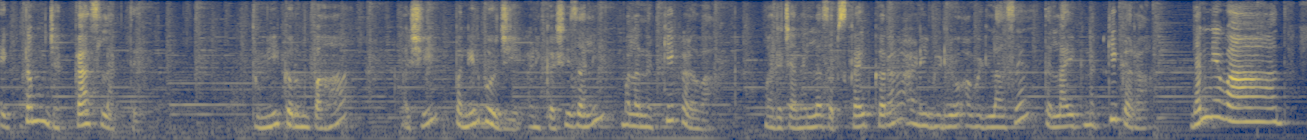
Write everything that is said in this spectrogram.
एकदम झक्कास लागते. तुम्ही करून पहा अशी पनीर भुर्जी आणि कशी झाली मला नक्की कळवा. माझ्या चॅनलला सबस्क्राईब करा आणि व्हिडिओ आवडला असेल तर लाईक नक्की करा. धन्यवाद!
